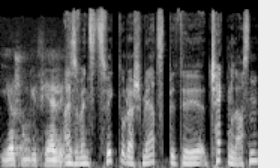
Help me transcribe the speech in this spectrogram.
eher schon gefährlich. Also wenn es zwickt oder schmerzt, bitte checken lassen.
